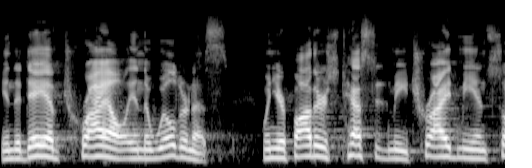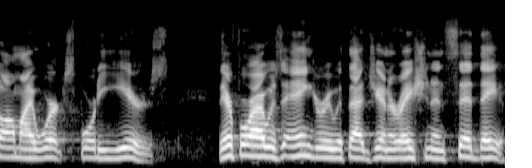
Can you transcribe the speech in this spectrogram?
in the day of trial in the wilderness when your fathers tested me, tried me, and saw my works 40 years. Therefore I was angry with that generation and said, They,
